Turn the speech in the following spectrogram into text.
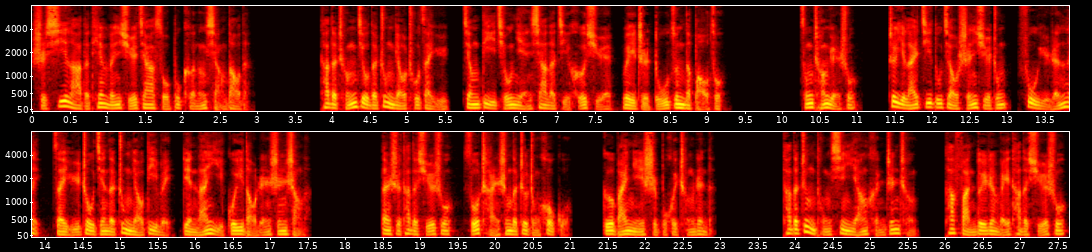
是希腊的天文学家所不可能想到的。他的成就的重要处在于将地球碾下了几何学位置独尊的宝座。从长远说，这一来基督教神学中赋予人类在宇宙间的重要地位便难以归到人身上了。但是他的学说所产生的这种后果，哥白尼是不会承认的。他的正统信仰很真诚，他反对认为他的学说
